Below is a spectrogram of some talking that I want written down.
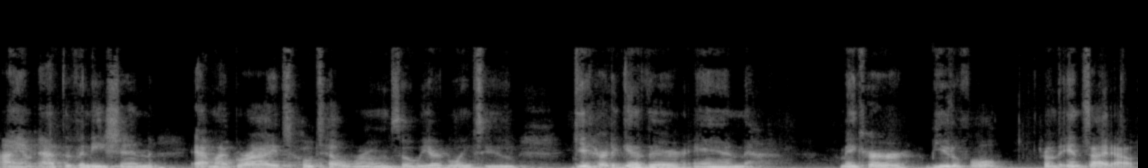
I am at the Venetian at my bride's hotel room. So we are going to get her together and make her beautiful from the inside out.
